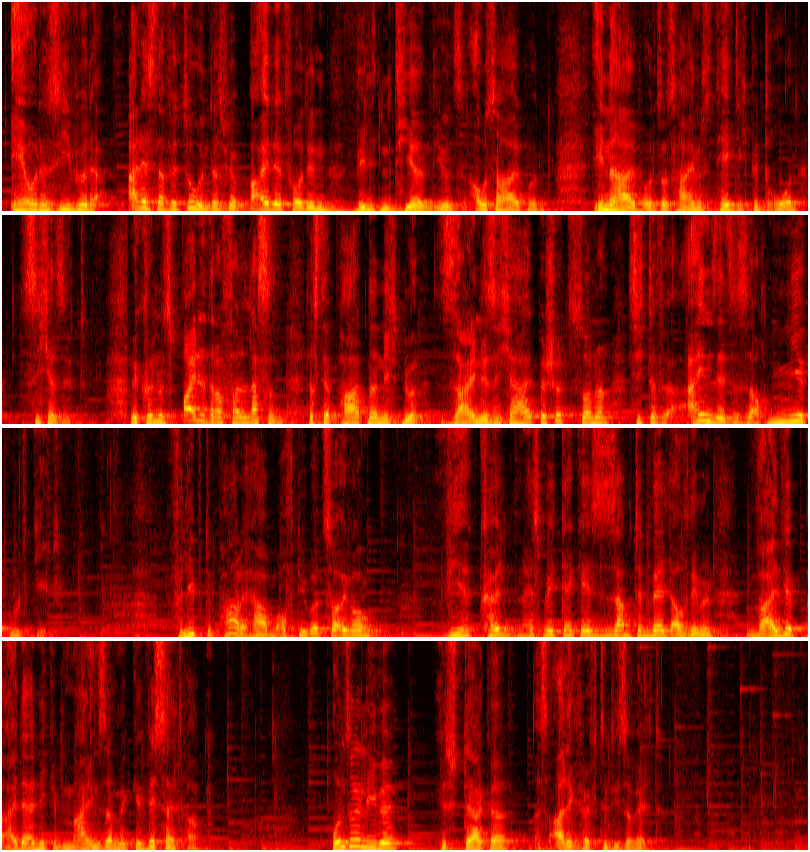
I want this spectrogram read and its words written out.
Er oder sie würde alles dafür tun, dass wir beide vor den wilden Tieren, die uns außerhalb und innerhalb unseres Heims täglich bedrohen, sicher sind. Wir können uns beide darauf verlassen, dass der Partner nicht nur seine Sicherheit beschützt, sondern sich dafür einsetzt, dass es auch mir gut geht. Verliebte Paare haben oft die Überzeugung, wir könnten es mit der gesamten Welt aufnehmen, weil wir beide eine gemeinsame Gewissheit haben. Unsere Liebe ist stärker als alle Kräfte dieser Welt.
